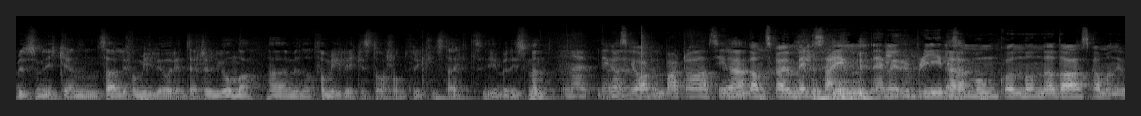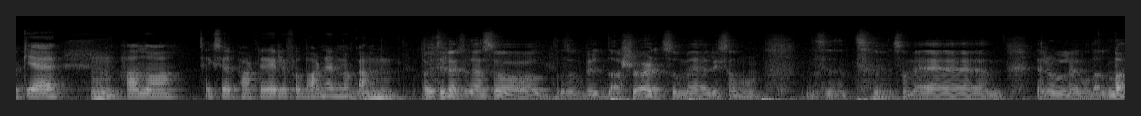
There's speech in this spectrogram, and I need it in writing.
buddhismen ikke er en særlig familieorientert religion. da. Jeg mener at familie ikke står sånn fryktelig sterkt i buddhismen. Nei, det er ganske uh, åpenbart òg, siden ja. de skal jo melde seg inn eller bli liksom Ja. munk og nonne, og da skal man jo ikke Mm. ha noe seksuell partner eller få barn eller noe. Mm. Og i tillegg til det så altså Buddha sjøl, som er liksom Som er rollemodellen, da.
